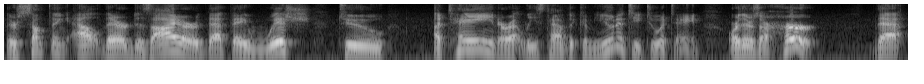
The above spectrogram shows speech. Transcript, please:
There's something out there desired that they wish to attain, or at least have the community to attain. Or there's a hurt that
